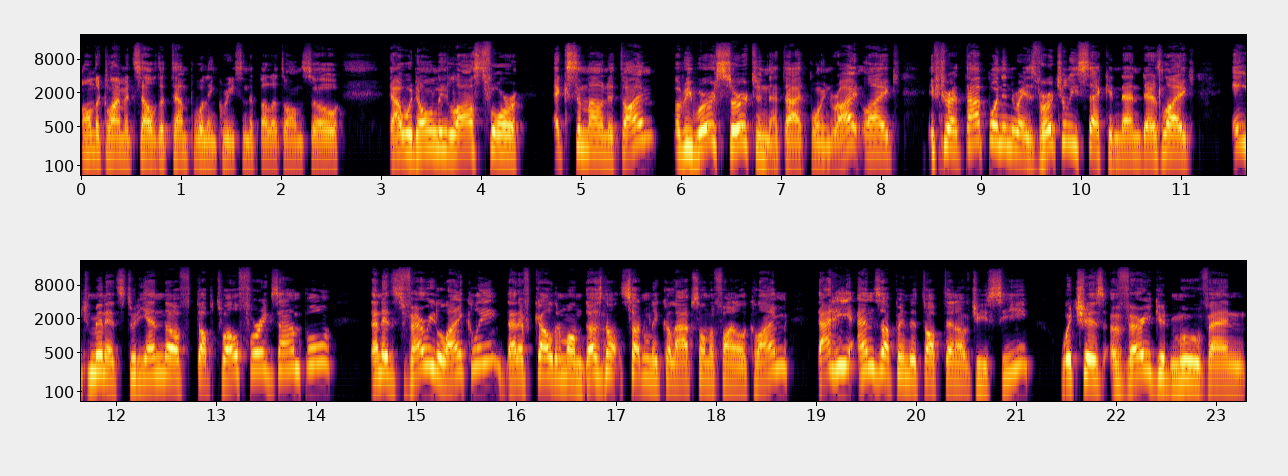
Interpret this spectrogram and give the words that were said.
on the climb itself, the tempo will increase in the peloton. So that would only last for X amount of time. But we were certain at that point, right? Like, if you're at that point in the race, virtually second, then there's like eight minutes to the end of top 12, for example, then it's very likely that if Kelderman does not suddenly collapse on the final climb, that he ends up in the top 10 of GC, which is a very good move. And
